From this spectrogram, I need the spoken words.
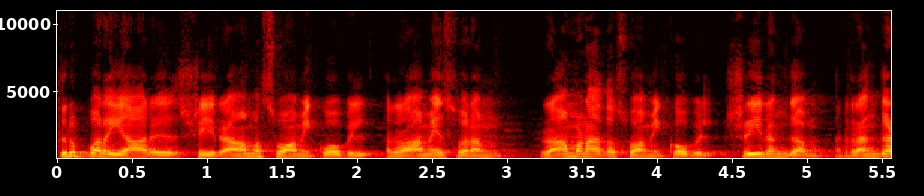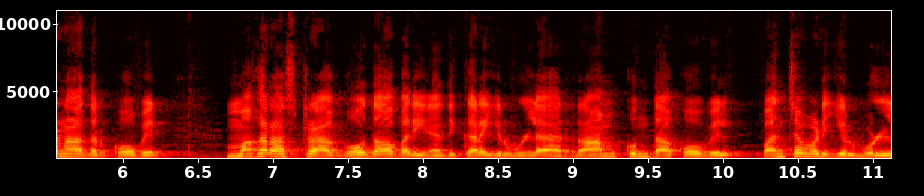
திருப்பறையாறு ஸ்ரீ ராமசுவாமி கோவில் ராமேஸ்வரம் ராமநாத சுவாமி கோவில் ஸ்ரீரங்கம் ரங்கநாதர் கோவில் மகாராஷ்டிரா கோதாவரி நதிக்கரையில் உள்ள ராம்குந்தா கோவில் பஞ்சவடியில் உள்ள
